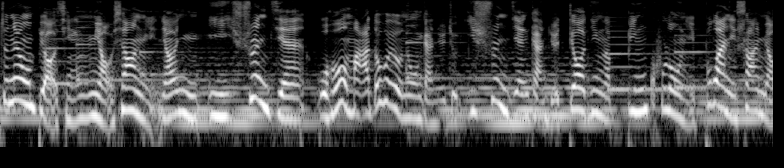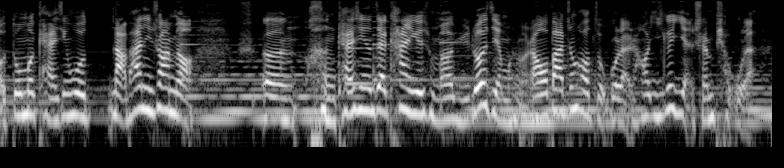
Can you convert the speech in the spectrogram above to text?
就那种表情秒向你，然后你一瞬间，我和我妈都会有那种感觉，就一瞬间感觉掉进了冰窟窿里。不管你上一秒多么开心，或哪怕你上一秒，嗯，很开心的在看一个什么娱乐节目什么，然后我爸正好走过来，然后一个眼神瞟过来，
